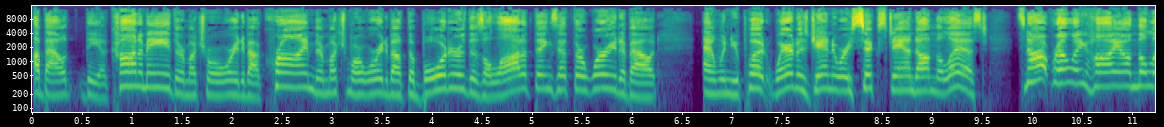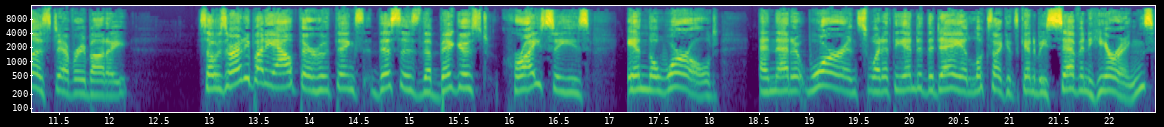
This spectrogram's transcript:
about the economy. They're much more worried about crime. They're much more worried about the border. There's a lot of things that they're worried about. And when you put where does January 6th stand on the list, it's not really high on the list, everybody. So, is there anybody out there who thinks this is the biggest crises in the world and that it warrants what at the end of the day it looks like it's going to be seven hearings.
